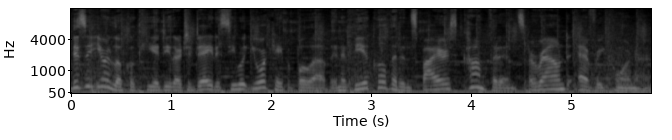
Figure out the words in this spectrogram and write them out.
Visit your local Kia dealer today to see what you're capable of in a vehicle that inspires confidence around every corner.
